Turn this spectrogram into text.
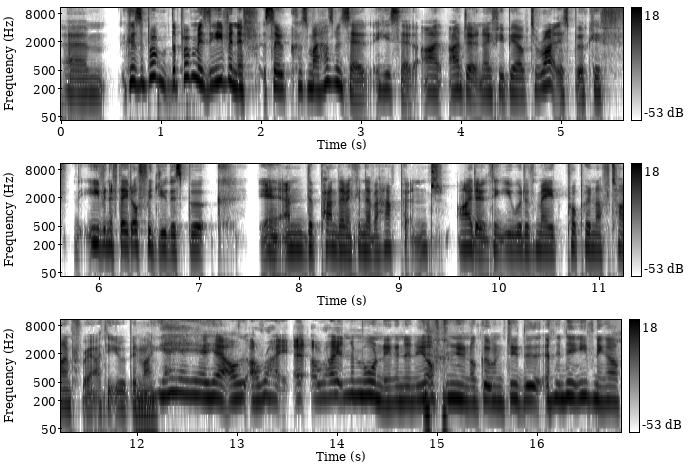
um, because the problem the problem is even if so because my husband said he said I, I don't know if you'd be able to write this book if even if they'd offered you this book and the pandemic had never happened. I don't think you would have made proper enough time for it. I think you would have been like yeah yeah yeah yeah I'll, I'll write eh, I'll write in the morning and in the afternoon I'll go and do the and in the evening I'll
